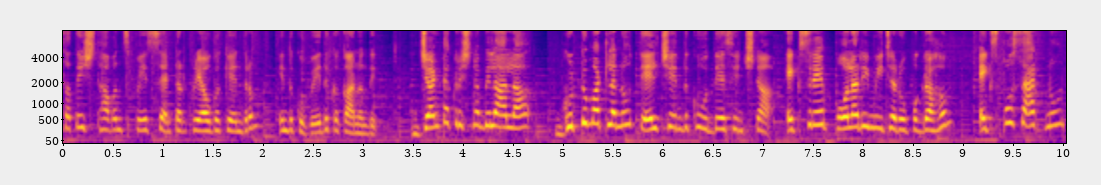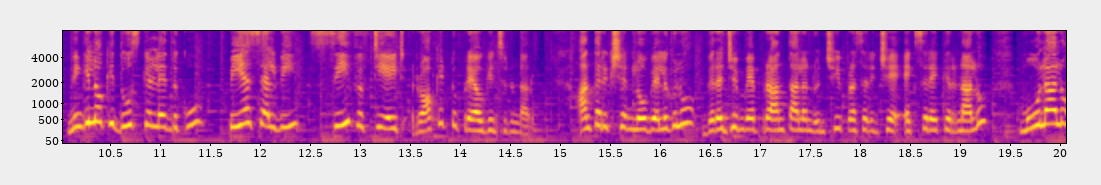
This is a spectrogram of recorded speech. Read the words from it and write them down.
సతీష్ ధావన్ స్పేస్ సెంటర్ ప్రయోగ కేంద్రం ఇందుకు వేదిక కానుంది. జంట కృష్ణబిలాల గుట్టుమట్లను తేల్చేందుకు ఉద్దేశించిన ఎక్స్రే పోలరీమీటర్ ఉపగ్రహం ఎక్స్పోసాట్ను నింగిలోకి దూసుకెళ్ళేందుకు పిఎస్ఎల్వి సి ఫిఫ్టీ ఎయిట్ రాకెట్ను ప్రయోగించనున్నారు. అంతరిక్షంలో వెలుగులు విరజిమ్మే ప్రాంతాల నుంచి ప్రసరించే ఎక్స్రే కిరణాలు మూలాలు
